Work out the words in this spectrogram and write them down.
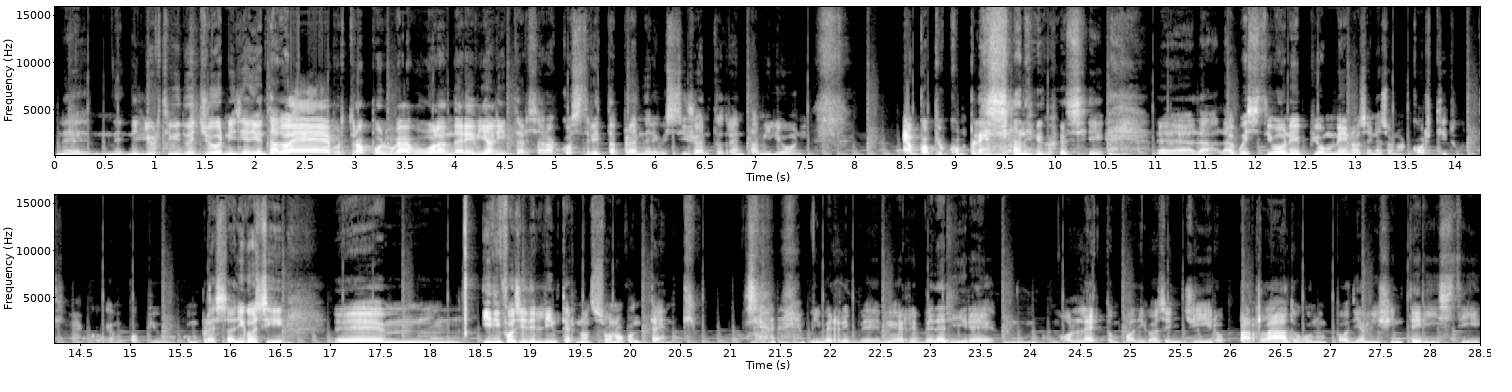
ne, ne, negli ultimi due giorni sia diventato, eh, purtroppo Lukaku vuole andare via, l'Inter sarà costretto a prendere questi 130 milioni è un po' più complessa di così. Eh, la, la, questione più o meno se ne sono accorti tutti, ecco che è un po' più complessa di così. Eh, I tifosi dell'Inter non sono contenti. mi, verrebbe, mi, verrebbe, da dire, mm, ho letto un po' di cose in giro, ho parlato con un po' di amici interisti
